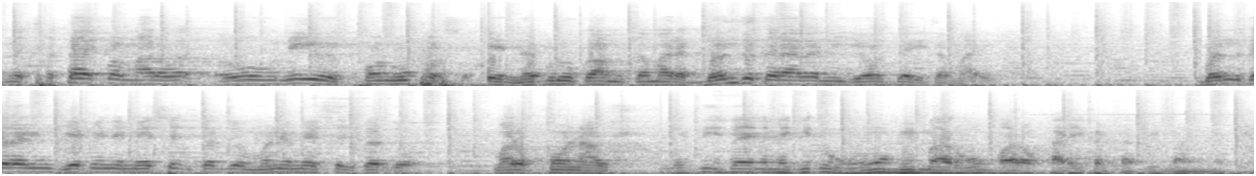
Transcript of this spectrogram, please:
અને છતાંય પણ મારો એવું નહીં હોય ફોન ઉપર છે. એ નબળું કામ તમારે બંધ કરાવવાની જવાબદારી તમારી. બંધ કરાવીને જેપીને મેસેજ કરજો મને મેસેજ કરજો. મારો ફોન આવશે. જગદીશભાઈને મેં કીધું હું બીમાર હું મારો કાર્યકર્તા બીમાર નથી.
